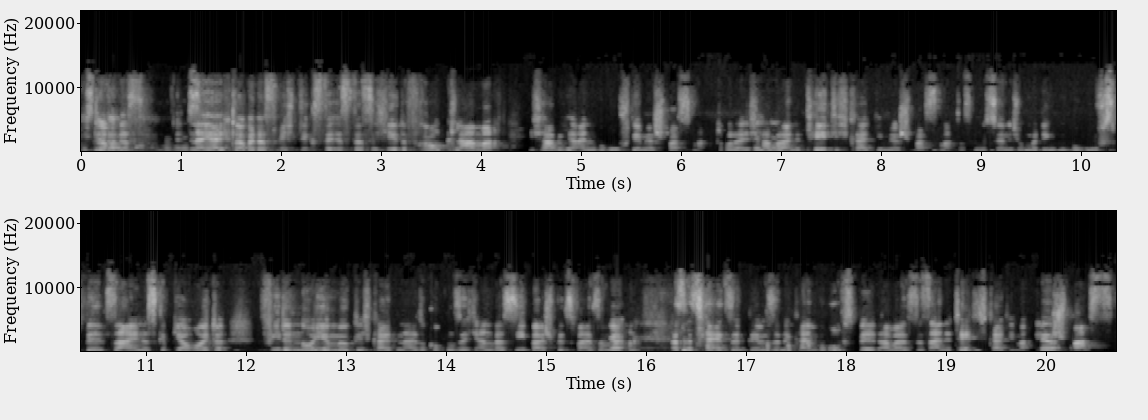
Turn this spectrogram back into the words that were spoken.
Ich glaube, das, naja, ich glaube, das Wichtigste ist, dass sich jede Frau klar macht, ich habe hier einen Beruf, der mir Spaß macht. Oder ich mhm. habe eine Tätigkeit, die mir Spaß macht. Das muss ja nicht unbedingt ein Berufsbild sein. Es gibt ja heute viele neue Möglichkeiten. Also gucken Sie sich an, was Sie beispielsweise machen. Ja. Das ist ja jetzt in dem Sinne kein Berufsbild, aber es ist eine Tätigkeit, die macht Ihnen ja. Spaß.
